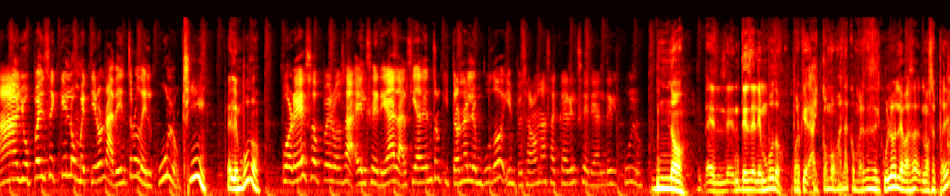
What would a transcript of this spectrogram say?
Ah, yo pensé que lo metieron adentro del culo. Sí, el embudo. Por eso, pero, o sea, el cereal, así adentro quitaron el embudo y empezaron a sacar el cereal del culo. No, el- desde el embudo. Porque, ay, ¿cómo van a comer desde el culo? ¿Le vas a- no se puede.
